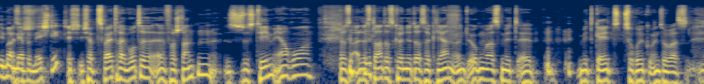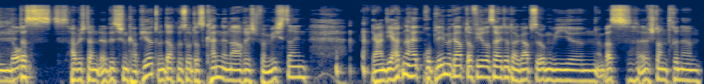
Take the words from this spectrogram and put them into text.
immer mehr ich- bemächtigt. Ich, ich habe zwei, drei Worte äh, verstanden. Systemerror, das ist alles klar, das könnte das erklären und irgendwas mit, äh, mit Geld zurück und sowas. No. Das, das habe ich dann ein bisschen kapiert und dachte mir so, das kann eine Nachricht für mich sein. Ja, und die hatten halt Probleme gehabt auf ihrer Seite. Da gab es irgendwie, ähm, was äh, stand drinne?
